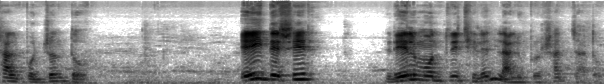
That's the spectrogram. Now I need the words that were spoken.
সাল পর্যন্ত এই দেশের রেলমন্ত্রী ছিলেন লালু প্রসাদ যাদব।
